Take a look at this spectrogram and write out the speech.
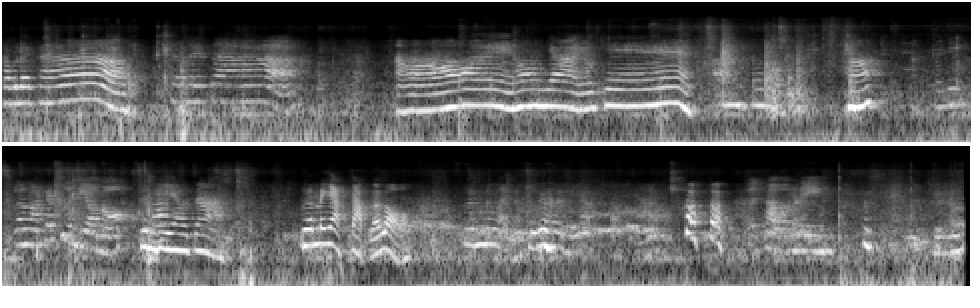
เข้าไปเลยค่ะเชิญเลยจ้าอ๋อห้องใหญ่ โอเคฮะเรานอนแค่คืนเดียวเนาะคืนเดียวจ้ะ เพื่อนไม่อยากกลับแล้วเหรอ เพื่อนเหนื่อยนะเพื่อนเหนื่อยไม่อยากเปิดข่าวมาเองมีอะไรน้ำเลยเจ๊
